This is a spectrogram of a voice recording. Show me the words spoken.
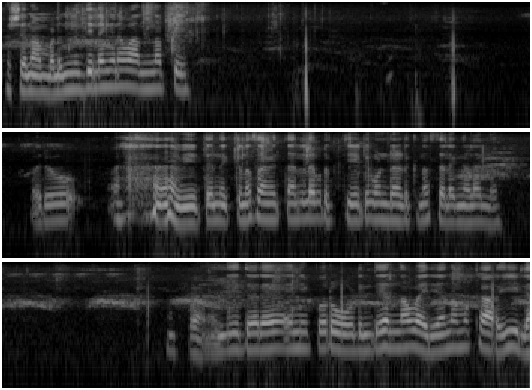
പക്ഷെ നമ്മളിന്ന് ഇതിലിങ്ങനെ വന്നപ്പേ ഒരു വീട്ടിൽ നിൽക്കുന്ന സമയത്ത് നല്ല വൃത്തിയായിട്ട് കൊണ്ടു നടക്കുന്ന സ്ഥലങ്ങളല്ലേ? അപ്പോൾ ആണെങ്കിൽ ഇതുവരെ ഇനിയിപ്പോൾ റോഡിന്റെ എന്നാ വരിക നമുക്കറിയില്ല.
